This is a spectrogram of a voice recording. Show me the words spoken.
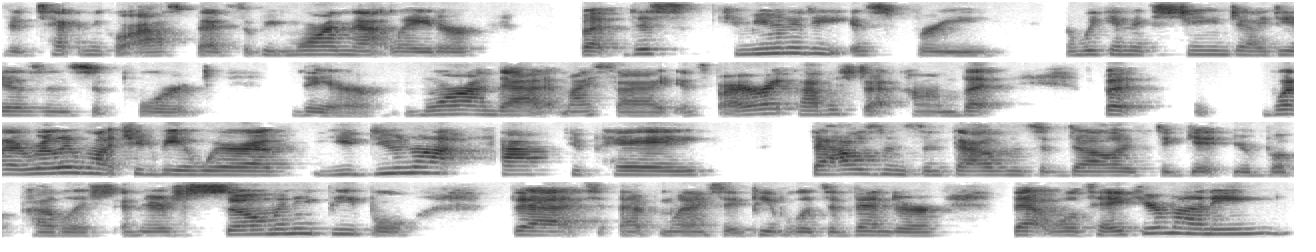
the technical aspects. There'll be more on that later. But this community is free, and we can exchange ideas and support there. More on that at my site, inspirewritepublish.com. But but what I really want you to be aware of, you do not have to pay thousands and thousands of dollars to get your book published. And there's so many people that, uh, when I say people, it's a vendor that will take your money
